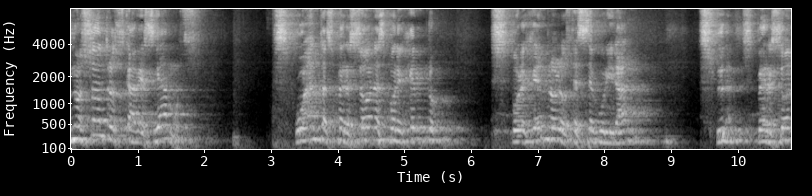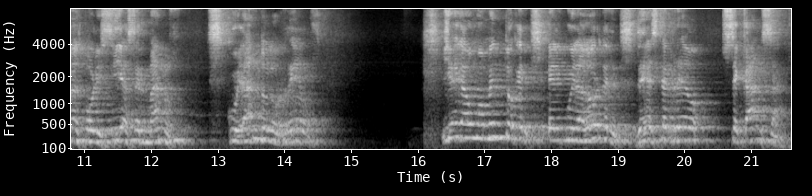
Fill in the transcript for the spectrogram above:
Nosotros cabeceamos. ¿Cuántas personas, por ejemplo, por ejemplo, los de seguridad, personas, policías, hermanos, cuidando los reos? Llega un momento que el cuidador de este reo se cansa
